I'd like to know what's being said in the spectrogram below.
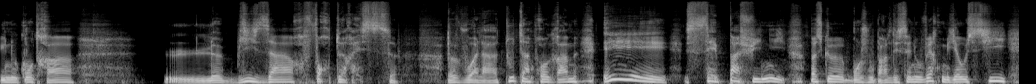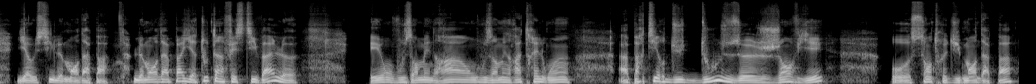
il nous comptera le Blizzard Forteresse. Voilà, tout un programme. Et c'est pas fini. Parce que, bon, je vous parle des scènes ouvertes, mais il y a aussi, le Mandapa. Le Mandapa, il y a tout un festival. Et on vous emmènera, on vous emmènera très loin. À partir du 12 janvier, au centre du Mandapa,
